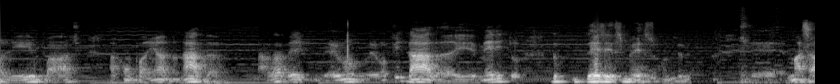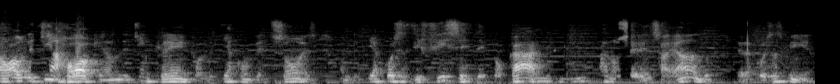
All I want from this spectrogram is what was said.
ali, um baixo, acompanhando, nada, nada a ver. Eu não, eu não fiz nada, é mérito do, deles mesmo. É, mas onde tinha rock, onde tinha encrenca, onde tinha convenções, onde tinha coisas difíceis de tocar, a não ser ensaiando, eram coisas minhas.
